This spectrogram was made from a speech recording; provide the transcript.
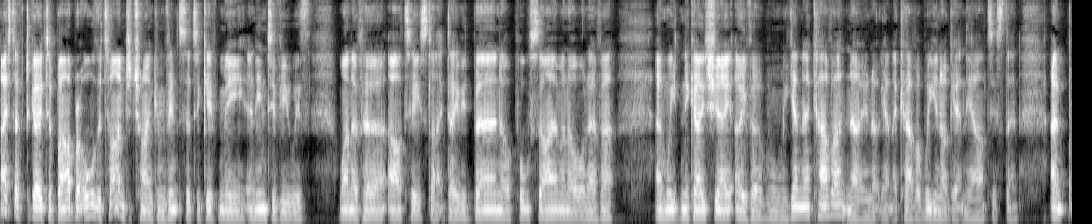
I used to have to go to Barbara all the time to try and convince her to give me an interview with one of her artists like David Byrne or Paul Simon or whatever. And we'd negotiate over, when we getting a cover? No, you're not getting a cover. Well, you're not getting the artist then. And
